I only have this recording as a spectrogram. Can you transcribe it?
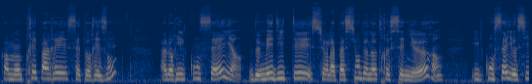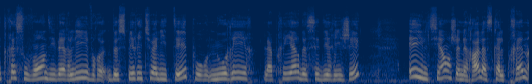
comment préparer cette oraison. Alors il conseille de méditer sur la passion de notre Seigneur. Il conseille aussi très souvent divers livres de spiritualité pour nourrir la prière de ses dirigés. Et il tient en général à ce qu'elles prennent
